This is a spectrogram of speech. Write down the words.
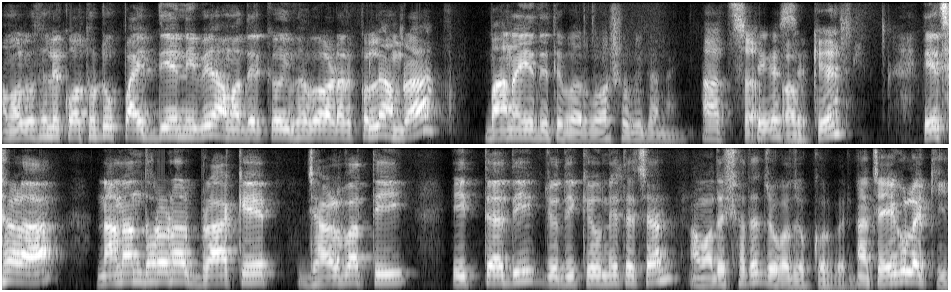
আমার কথা হলে কতটুকু পাইপ দিয়ে নিবে আমাদেরকে ওইভাবে অর্ডার করলে আমরা বানাইয়ে দিতে পারব অসুবিধা নাই। আচ্ছা ঠিক আছে। ওকে এছাড়া নানান ধরনের ব্রাকেট ঝাড়বাতি ইত্যাদি যদি কেউ নিতে চান আমাদের সাথে যোগাযোগ করবেন। আচ্ছা এগুলো কি?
